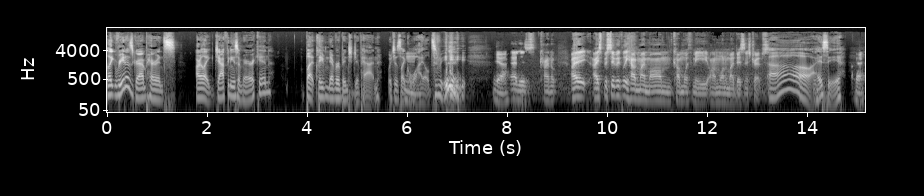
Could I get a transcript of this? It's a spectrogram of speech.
Like Rita's grandparents are like Japanese American, but they've never been to Japan, which is like Hmm. wild to me. Yeah. that is kind of. I I specifically had my mom come with me on one of my business trips. oh, I see. Okay.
